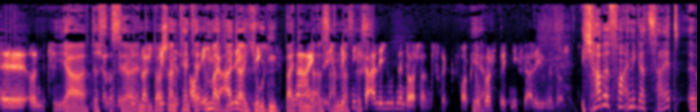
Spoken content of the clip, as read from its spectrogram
Äh, und Ja, das Charlotte ist ja- in Knoblauch Deutschland kennt ja immer jeder Juden, nicht, bei denen nein, alles ich anders spricht nicht ist. für alle Juden in Deutschland. Frau Knoblauch Ja. spricht nicht für alle Juden in Deutschland. Ich habe vor einiger Zeit äh,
